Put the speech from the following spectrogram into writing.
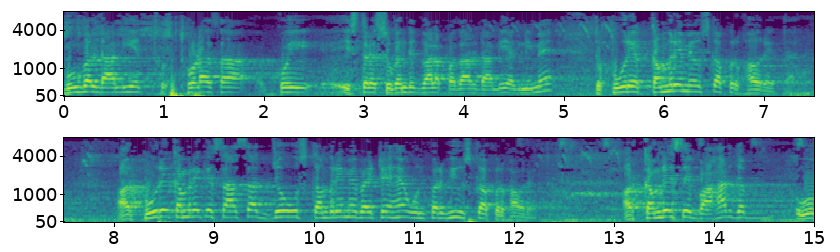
गूगल डालिए थो, थोड़ा सा कोई इस तरह सुगंधित वाला पदार्थ डालिए अग्नि में तो पूरे कमरे में उसका प्रभाव रहता है। और पूरे कमरे के साथ साथ जो उस कमरे में बैठे हैं उन पर भी उसका प्रभाव रहता है। और कमरे से बाहर जब वो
